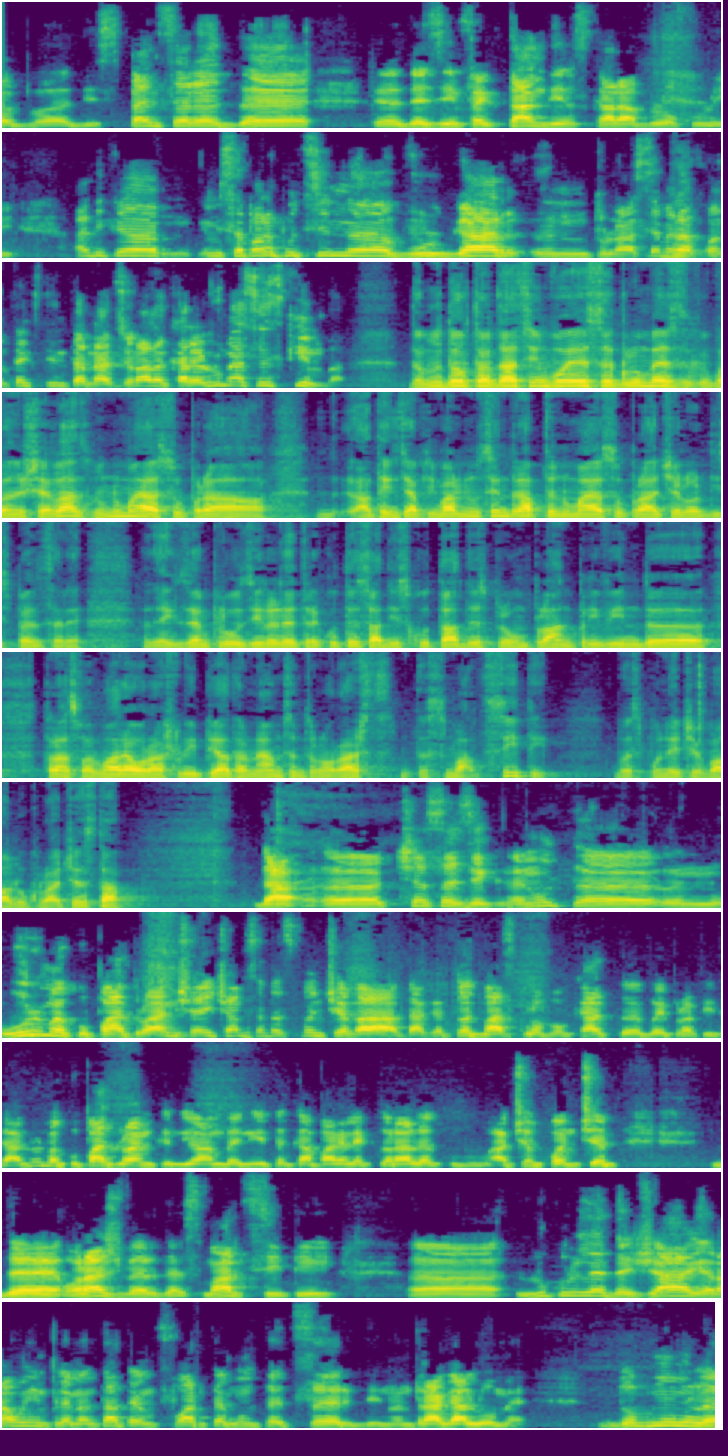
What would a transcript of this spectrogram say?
uh, dispensere de dezinfectant din scara blocului. Adică mi se pare puțin uh, vulgar într-un asemenea da. context internațional în care lumea se schimbă. Domnul doctor, dați-mi voie să glumez, că vă înșelați, nu numai asupra, atenția primară nu se îndreaptă numai asupra acelor dispensere. De exemplu, zilele trecute s-a discutat despre un plan privind uh, transformarea orașului Piatra Neamț într-un oraș smart city. Vă spune ceva lucrul acesta? Da, uh, ce să zic, în, uh, în urmă cu patru ani, și aici am să vă spun ceva, dacă tot m-ați provocat, uh, voi profita. În urmă cu patru ani, când eu am venit în campanie electorală cu acel concept de oraș verde, Smart City, lucrurile deja erau implementate în foarte multe țări din întreaga lume. Domnul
